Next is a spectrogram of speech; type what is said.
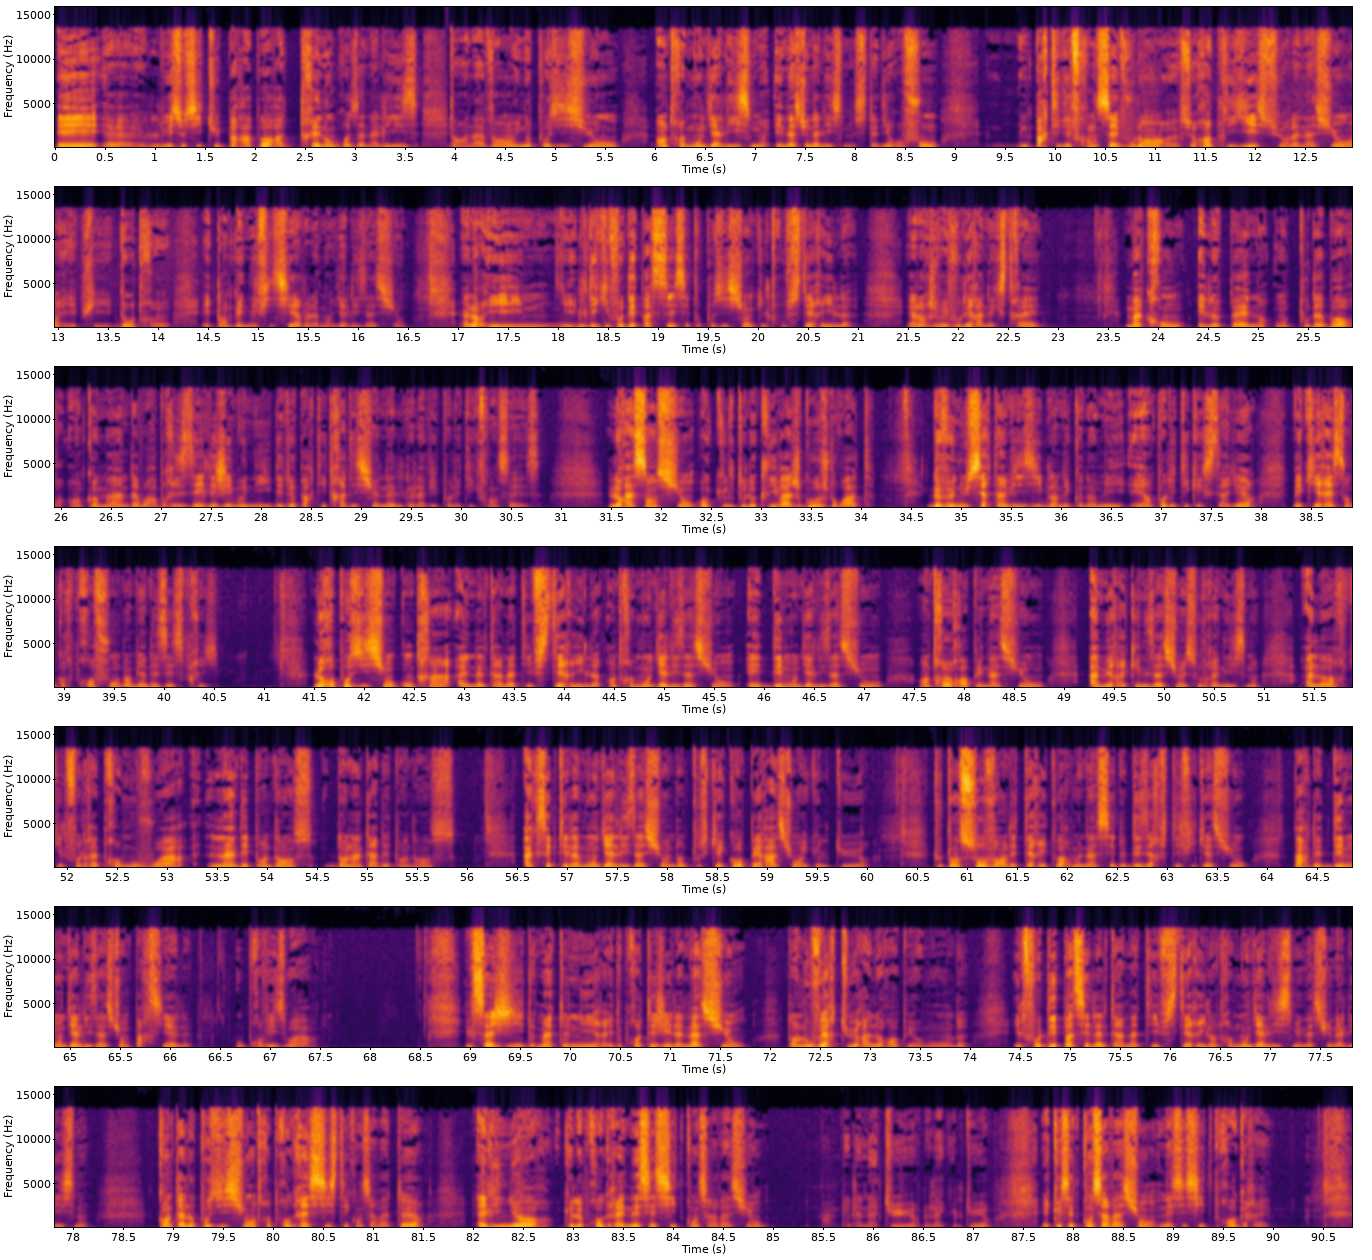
et euh, lui se situe par rapport à très nombreuses analyses, mettant en avant une opposition entre mondialisme et nationalisme, c'est-à-dire au fond une partie des Français voulant euh, se replier sur la nation et puis d'autres euh, étant bénéficiaires de la mondialisation. Alors il, il dit qu'il faut dépasser cette opposition qu'il trouve stérile. Et alors je vais vous lire un extrait. Macron et Le Pen ont tout d'abord en commun d'avoir brisé l'hégémonie des deux partis traditionnels de la vie politique française. Leur ascension occulte le clivage gauche-droite, devenu certes invisible en économie et en politique extérieure, mais qui reste encore profond dans bien des esprits. Leur opposition contraint à une alternative stérile entre mondialisation et démondialisation, entre Europe et nation, américanisation et souverainisme, alors qu'il faudrait promouvoir l'indépendance dans l'interdépendance, accepter la mondialisation dans tout ce qui est coopération et culture, tout en sauvant des territoires menacés de désertification par des démondialisations partielles ou provisoires. Il s'agit de maintenir et de protéger la nation dans l'ouverture à l'Europe et au monde. Il faut dépasser l'alternative stérile entre mondialisme et nationalisme. Quant à l'opposition entre progressistes et conservateurs, elle ignore que le progrès nécessite conservation de la nature, de la culture, et que cette conservation nécessite progrès.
